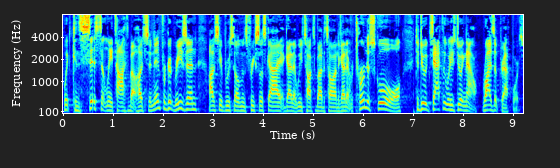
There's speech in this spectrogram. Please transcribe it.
what consistently talked about Hutchinson, and for good reason. Obviously, a Bruce Feldman's freaks list guy, a guy that we've talked about a ton, a guy that returned to school to do exactly what he's doing now rise up draft boards.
